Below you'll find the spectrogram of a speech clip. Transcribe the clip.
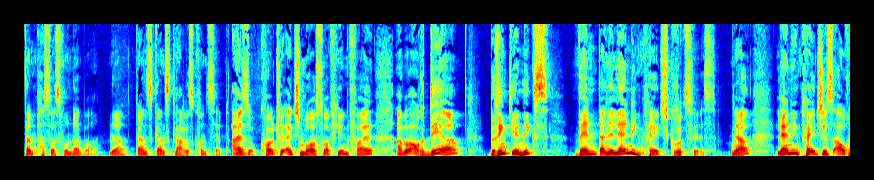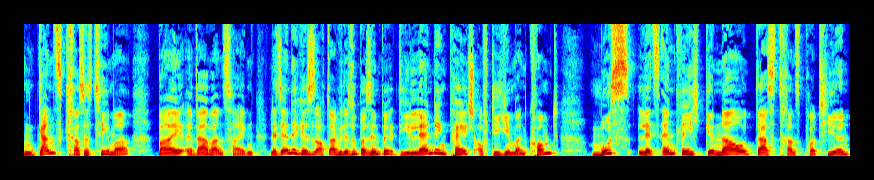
dann passt das wunderbar. Ja? Ganz, ganz klares Konzept. Also, Call to Action brauchst du auf jeden Fall, aber auch der bringt dir nichts, wenn deine Landingpage Grütze ist. Ja, Landingpage ist auch ein ganz krasses Thema bei äh, Werbeanzeigen. Letztendlich ist es auch da wieder super simpel. Die Landingpage, auf die jemand kommt, muss letztendlich genau das transportieren,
